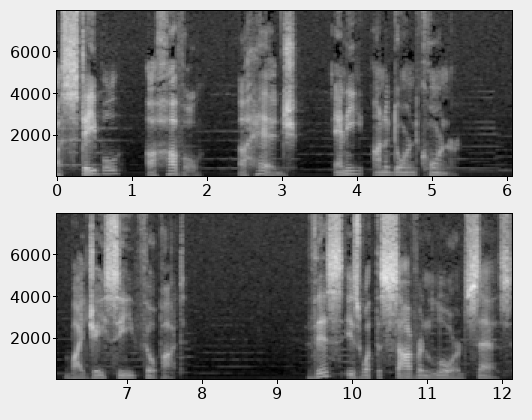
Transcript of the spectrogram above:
A stable, a hovel, a hedge, any unadorned corner. By J.C. Philpot. This is what the sovereign Lord says.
